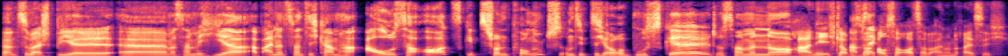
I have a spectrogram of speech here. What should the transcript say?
Wir haben zum Beispiel, äh, was haben wir hier? Ab 21 km/h außerorts gibt's schon einen Punkt und 70 Euro Bußgeld. Was haben wir noch? ah, nee, ich glaube, es war außerorts ab 31.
